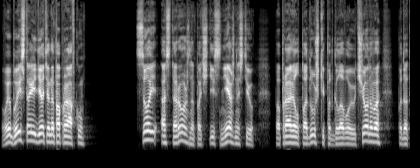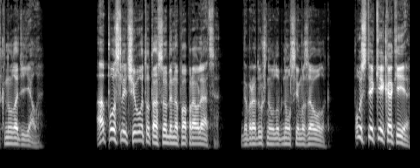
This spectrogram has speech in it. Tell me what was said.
Вы быстро идете на поправку». Цой осторожно, почти с нежностью, поправил подушки под головой ученого, подоткнул одеяло. А после чего тут особенно поправляться? Добродушно улыбнулся ему зоолог. Пустяки какие.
